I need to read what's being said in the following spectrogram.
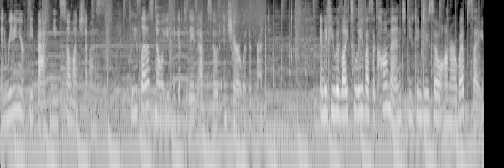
and reading your feedback means so much to us. Please let us know what you think of today's episode and share it with a friend. And if you would like to leave us a comment, you can do so on our website,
